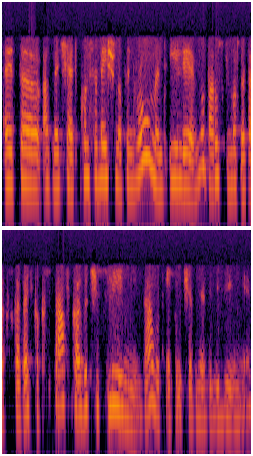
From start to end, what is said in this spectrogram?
Это означает Confirmation of Enrollment, или ну, по-русски можно так сказать, как справка о зачислении, да, вот это учебное заведение.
